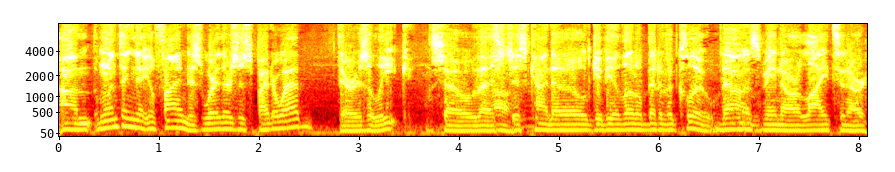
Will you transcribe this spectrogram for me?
Um, one thing that you'll find is where there's a spider web, there is a leak. So that's oh. just kind of give you a little bit of a clue. That um, must mean our lights in our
